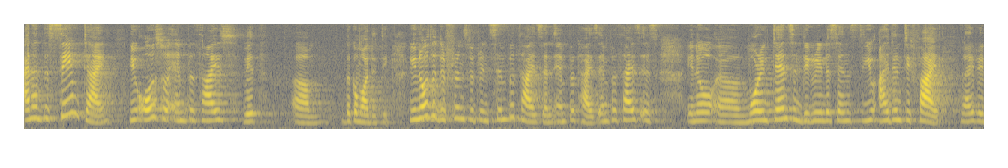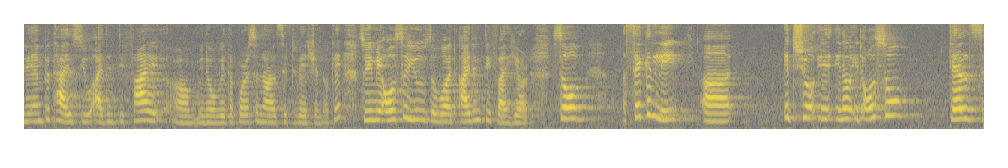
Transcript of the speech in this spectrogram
and at the same time you also empathize with um, the commodity. You know the difference between sympathize and empathize. Empathize is you know uh, more intense in degree in the sense you identify right when you empathize you identify um, you know with a person or a situation. Okay. So, you may also use the word identify here. So, secondly uh, it show you know it also tells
